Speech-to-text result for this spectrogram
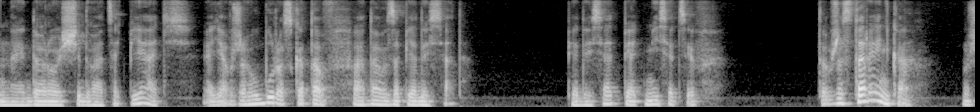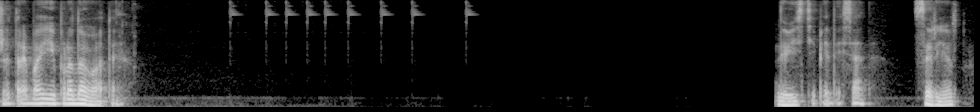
Найдорожчі 25, а я вже губу розкатав, а дав за 50. 55 місяців. То вже старенька. Вже треба її продавати. Двісті п'ятдесят? Серйозно?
